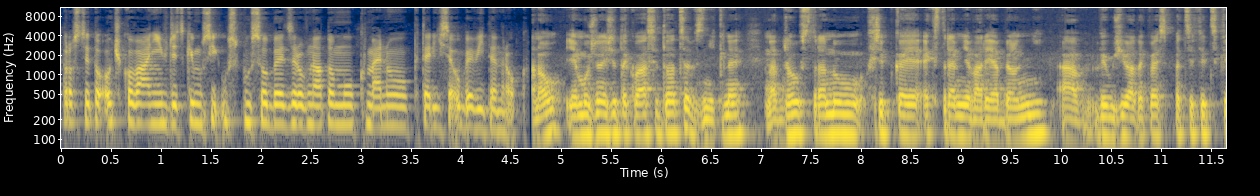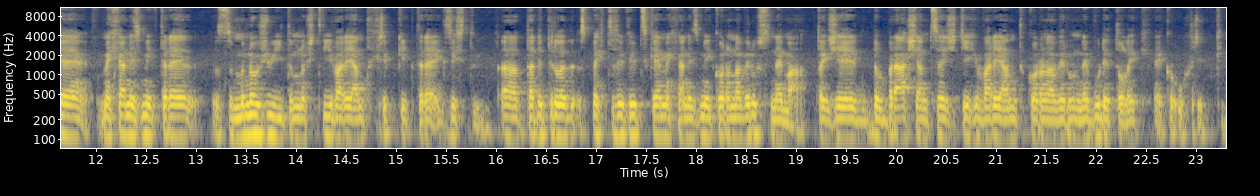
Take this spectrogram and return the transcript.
prostě to očkování vždycky musí uspůsobit zrovna tomu kmenu, který se objeví ten rok. Ano, je možné, že taková situace vznikne. Na druhou stranu chřipka je extrémně variabilní a využívá takové specifické mechanismy, které zmnožují to množství variant chřipky, které existují. A tady tyhle specifické mechanismy koronavirus nemá, takže je dobrá šance, že těch variant koronaviru nebude tolik jako u chřipky.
